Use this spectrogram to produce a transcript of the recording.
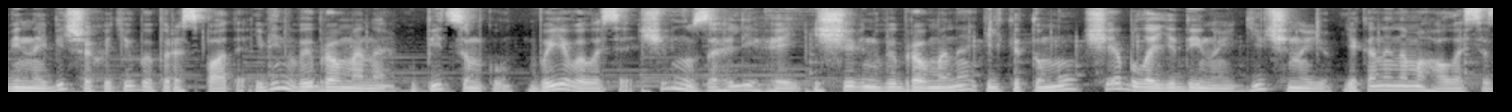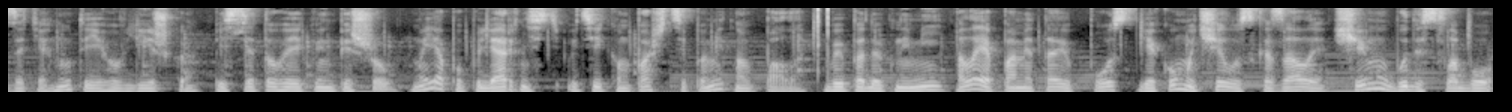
він найбільше хотів би переспати, і він вибрав мене. У підсумку виявилося, що він взагалі гей, і ще він вибрав мене тільки тому, що я була єдиною дівчиною, яка не намагалася затягнути його в ліжко. Після того як він пішов, моя популярність у цій компашці помітно впала. Випадок не мій, але я пам'ятаю пост, в якому челу сказали, що йому буде слабо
